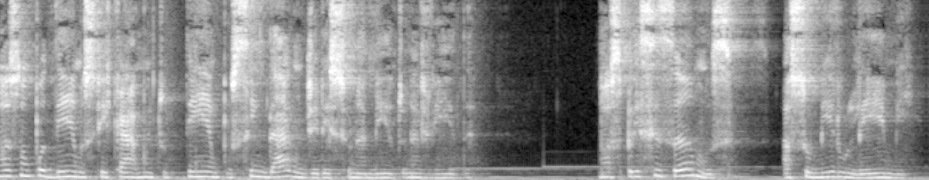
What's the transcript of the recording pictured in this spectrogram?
Nós não podemos ficar muito tempo sem dar um direcionamento na vida. Nós precisamos assumir o leme,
